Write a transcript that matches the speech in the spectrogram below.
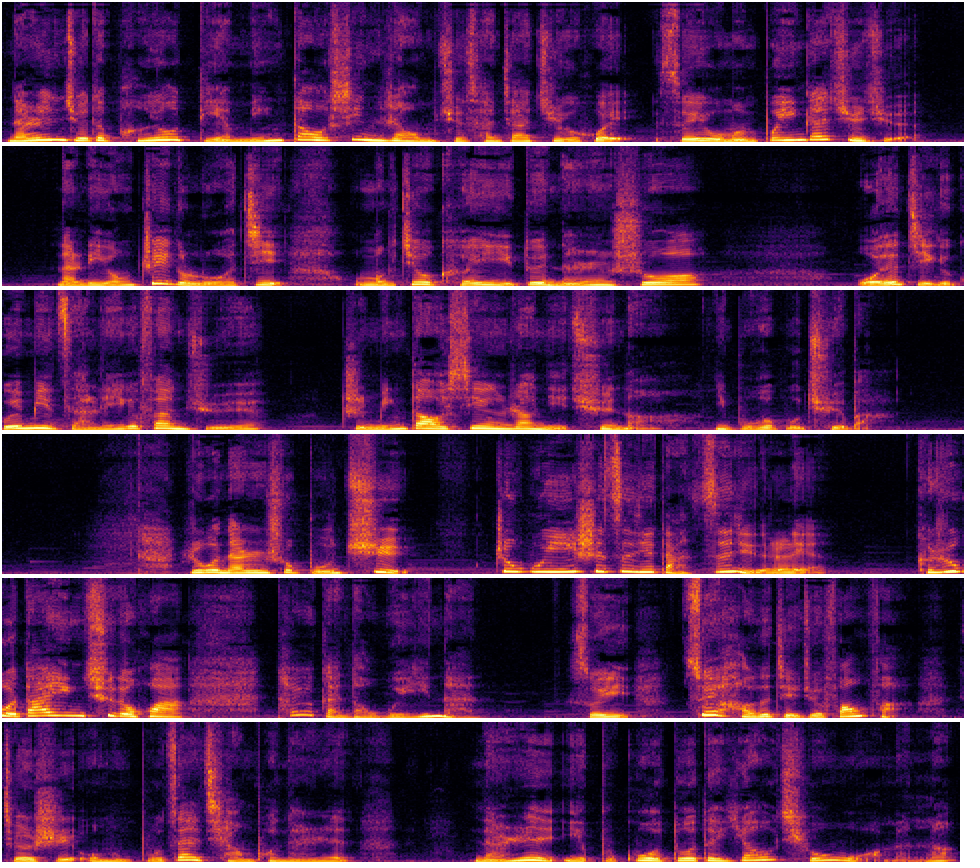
男人觉得朋友点名道姓让我们去参加聚会，所以我们不应该拒绝。那利用这个逻辑，我们就可以对男人说：“我的几个闺蜜攒了一个饭局，指名道姓让你去呢，你不会不去吧？”如果男人说不去，这无疑是自己打自己的脸。可如果答应去的话，他又感到为难。所以，最好的解决方法就是我们不再强迫男人，男人也不过多的要求我们了。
